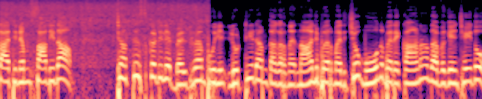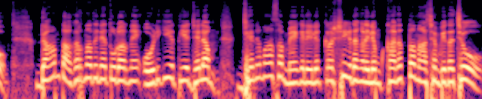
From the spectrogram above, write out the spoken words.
കാറ്റിനും സാധ്യത. ഛത്തീസ്ഗഡിലെ ബൽറാംപൂരിൽ ലുട്ടി ഡാം തകർന്ന് നാലു പേർ മരിച്ചു മൂന്ന് പേരെ കാണാതാവുകയും ചെയ്തു. ഡാം തകർന്നതിനെ തുടർന്ന് ഒഴുകിയെത്തിയ ജലം ജനവാസ മേഖലയിലും കൃഷിയിടങ്ങളിലും കനത്ത നാശം വിതച്ചു.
